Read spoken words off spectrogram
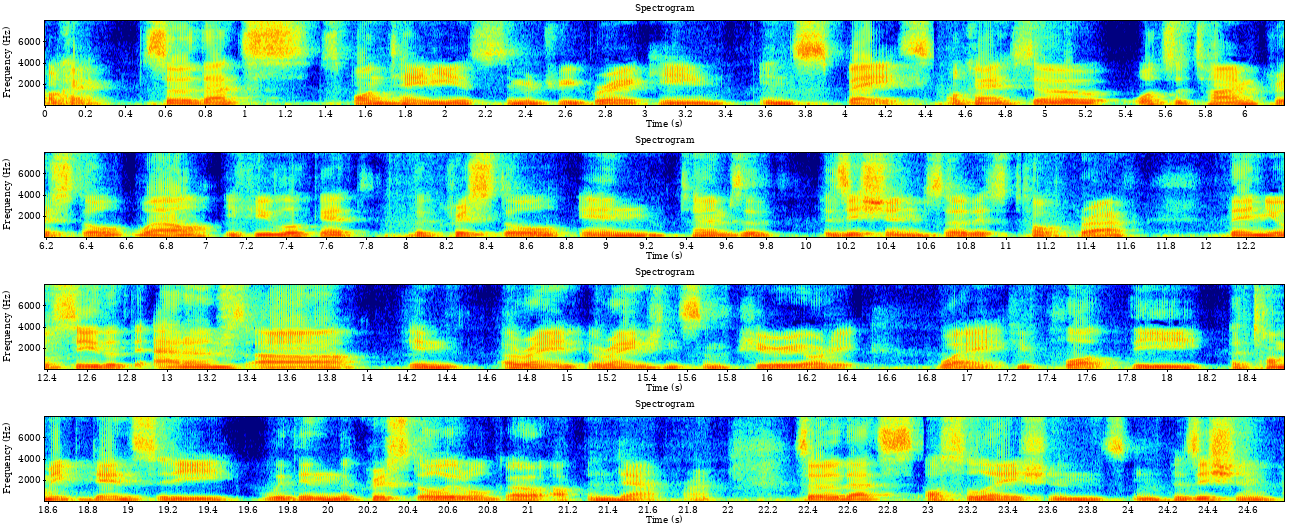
Okay, so that's spontaneous symmetry breaking in space. Okay, so what's a time crystal? Well, if you look at the crystal in terms of position, so this top graph, then you'll see that the atoms are in arranged, arranged in some periodic way. If you plot the atomic density within the crystal, it'll go up and down, right? So that's oscillations in position.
